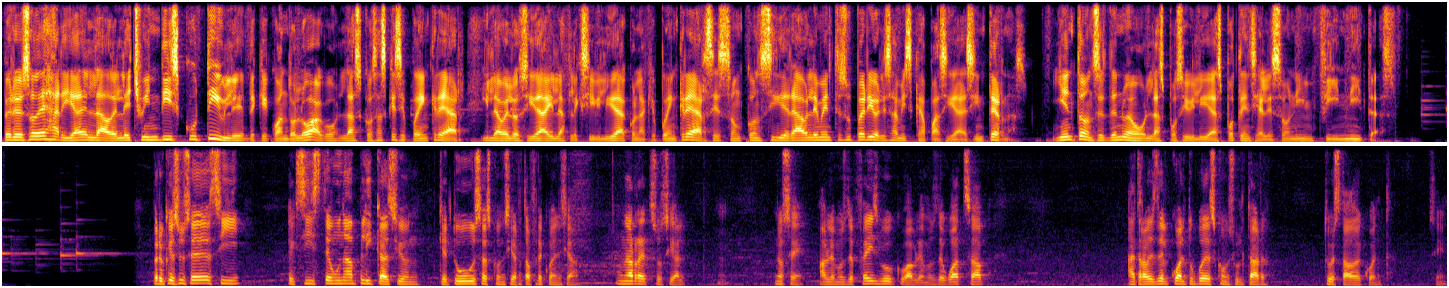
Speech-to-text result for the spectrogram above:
pero eso dejaría de lado el hecho indiscutible de que cuando lo hago, las cosas que se pueden crear y la velocidad y la flexibilidad con la que pueden crearse son considerablemente superiores a mis capacidades internas. Y entonces, de nuevo, las posibilidades potenciales son infinitas. Pero ¿qué sucede si existe una aplicación que tú usas con cierta frecuencia, una red social, no sé, hablemos de Facebook o hablemos de WhatsApp, a través del cual tú puedes consultar tu estado de cuenta. ¿sí?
